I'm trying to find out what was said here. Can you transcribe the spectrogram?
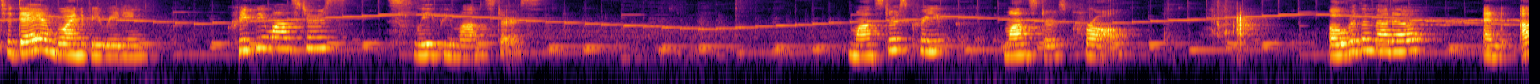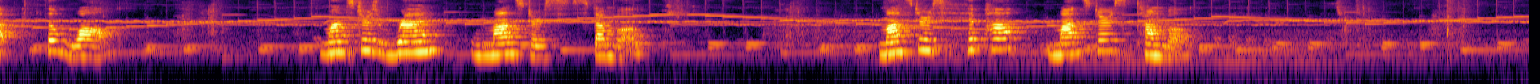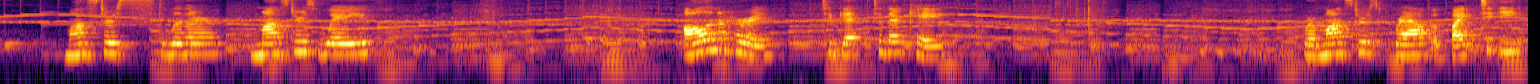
Today I'm going to be reading Creepy Monsters, Sleepy Monsters. Monsters creep, monsters crawl. Over the meadow and up the wall. Monsters run monsters stumble. Monsters hip hop, monsters tumble. Monsters slither, monsters wave. All in a hurry to get to their cave. Where monsters grab a bite to eat.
